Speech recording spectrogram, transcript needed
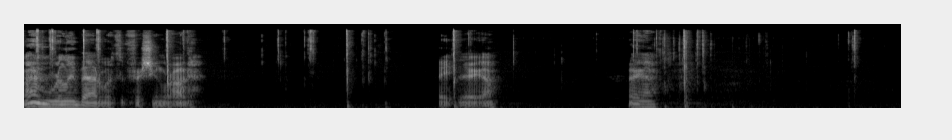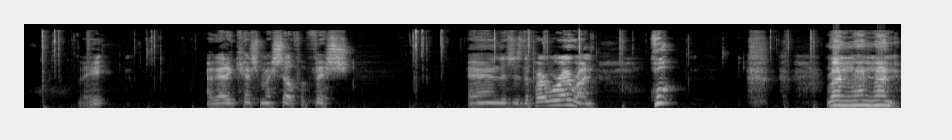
I'm really bad with the fishing rod. Wait, there you go. There you go. Wait. I gotta catch myself a fish. And this is the part where I run. run, run, run!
